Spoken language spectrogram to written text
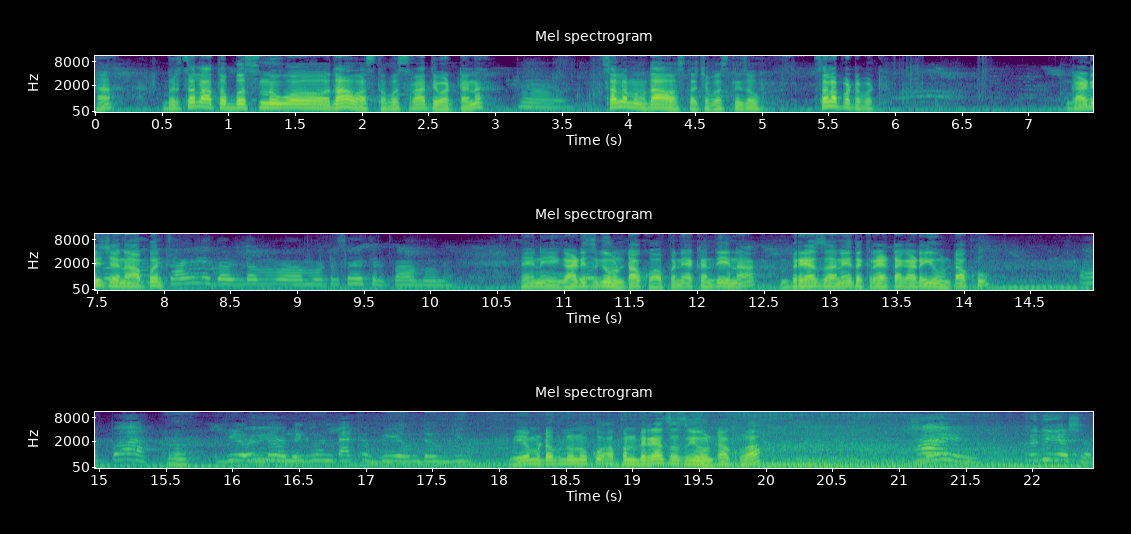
हां? बरं चला आता बस नऊ दहा वाजता बस राहते वाटतं ना? हा. चला मग दहा वाजताच्या बसने जाऊ. चला पटापट. गाडीच आहे ना आपण चांगली दंड मोटरसायकल पहा म्हणून. नाही नाही गाडीच घेऊन टाकू आपण. एखादी ना ब्रेझा नाही तर क्रेटा गाडी घेऊन टाकू. बीएमडब्ल्यू नको आपण ब्रेझाच घेऊन टाकू हा. कधी घेशाल?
